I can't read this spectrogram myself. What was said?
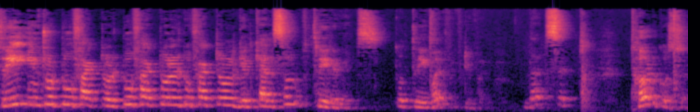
3 into 2 factorial, 2 factorial, 2 factorial get cancelled, 3 remains. So 3 by 55. That's it. Third question.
